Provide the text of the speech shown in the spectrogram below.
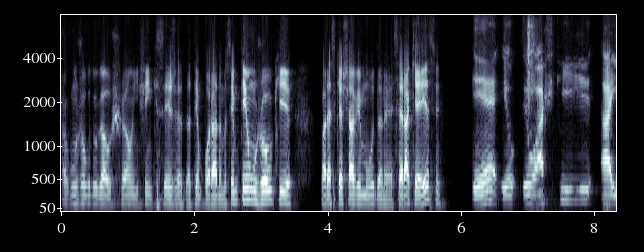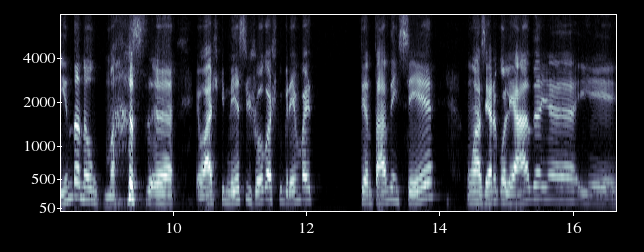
algum jogo do Gauchão, enfim, que seja da temporada. Mas sempre tem um jogo que parece que a chave muda, né? Será que é esse? É, eu, eu acho que ainda não, mas eh, eu acho que nesse jogo, acho que o Grêmio vai tentar vencer 1 a 0 goleada e, eh, e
